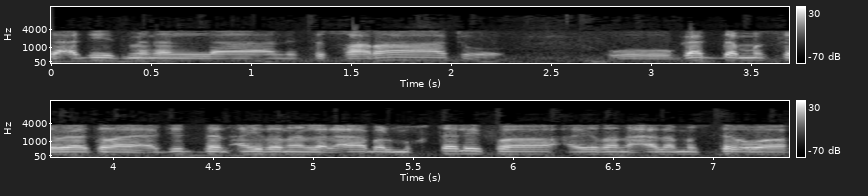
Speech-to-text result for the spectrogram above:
العديد من ال- الانتصارات وقدم مستويات رائعة جدا أيضا الألعاب المختلفة أيضا على مستوى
